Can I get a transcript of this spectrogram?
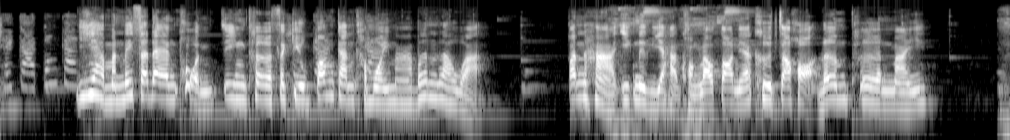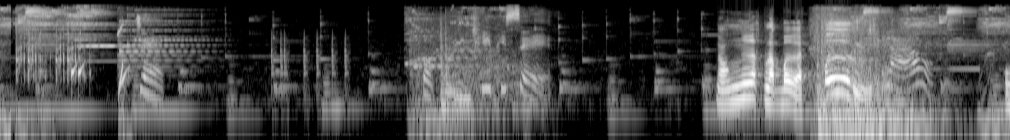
ใช้การดป้องกันเยี่ยมันไม่แสดงผลจริงเธอสกิลป้องกันขโมยมาเบิ้ลเราอะ ปัญหาอีกหนึ่งอย่างของเราตอนนี้คือจะเหาะเริ่มเทิร์นไหมเจ็ดตกพื้นที่พิเศษ น้องเงือกระเบิดปึ้งฉันแล้วโอ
